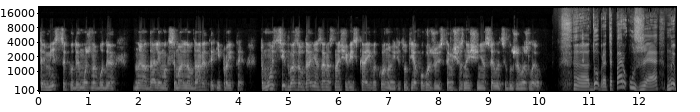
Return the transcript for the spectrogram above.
те місце, куди можна буде далі максимально вдарити і пройти. Тому ось ці два завдання зараз наші війська і виконують. І тут я погоджуюсь з тим, що знищення сили це дуже важливо. Е, Добре, тепер уже ми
